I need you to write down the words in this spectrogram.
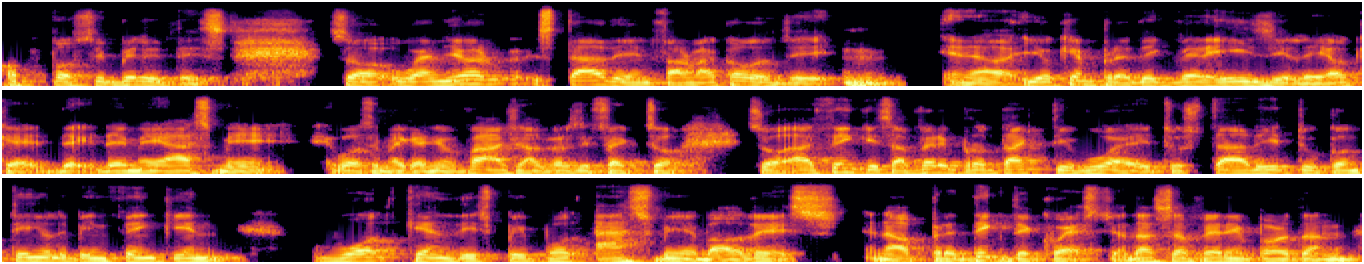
of possibilities. So when you're studying pharmacology, you know, you can predict very easily, okay, they, they may ask me, what's the mechanism of action, adverse effect. So, so I think it's a very productive way to study, to continually be thinking, what can these people ask me about this? And I'll predict the question. That's a very important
